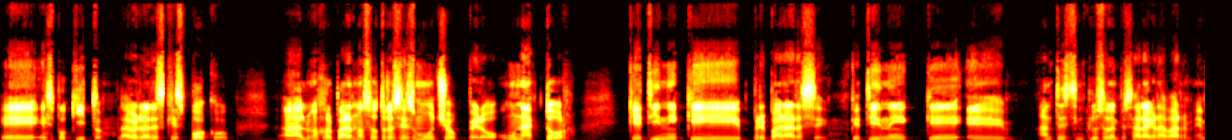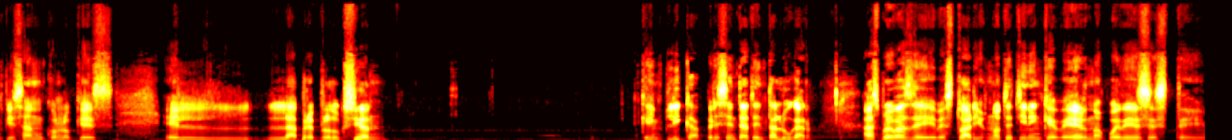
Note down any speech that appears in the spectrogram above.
eh, es poquito, la verdad es que es poco, a lo mejor para nosotros es mucho, pero un actor que tiene que prepararse, que tiene que eh, antes incluso de empezar a grabar, empiezan con lo que es el, la preproducción, que implica, preséntate en tal lugar, haz pruebas de vestuario, no te tienen que ver, no puedes, este,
